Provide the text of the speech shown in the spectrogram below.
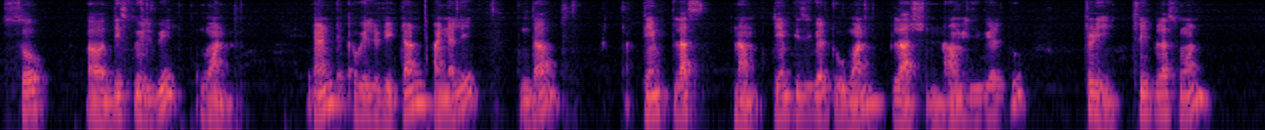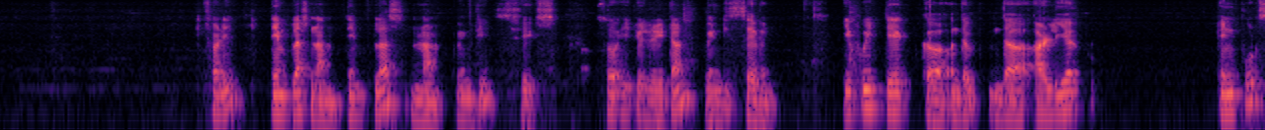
so uh, this will be 1 and will return finally the temp plus num. Temp is equal to 1 plus num is equal to 3 3 plus 1 sorry 10 plus num 10 plus num 26 so it will return 27 if we take uh, the the earlier inputs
